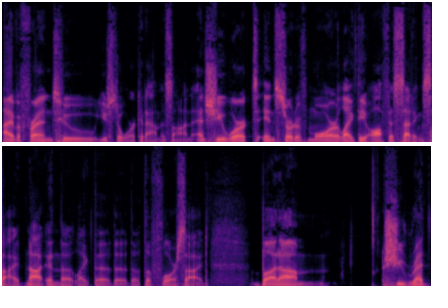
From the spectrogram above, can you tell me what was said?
I have a friend who used to work at Amazon, and she worked in sort of more like the office setting side, not in the like the the the, the floor side. But um, she read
